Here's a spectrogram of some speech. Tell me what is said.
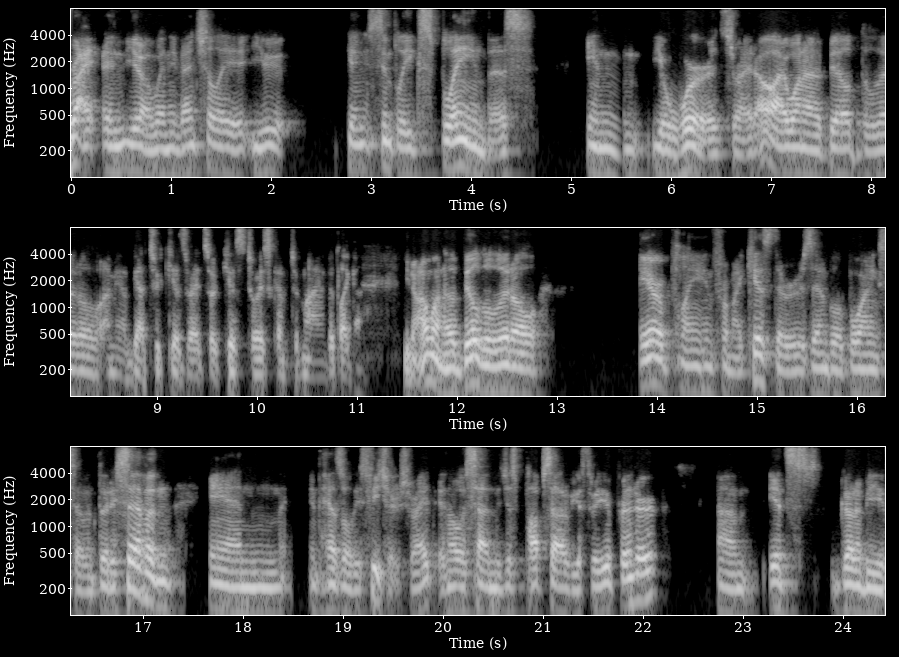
right and you know when eventually you can simply explain this in your words, right? Oh, I want to build a little. I mean, I've got two kids, right? So kids' toys come to mind. But like, you know, I want to build a little airplane for my kids that resemble a Boeing 737 and it has all these features, right? And all of a sudden it just pops out of your 3D printer. Um, it's going to be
